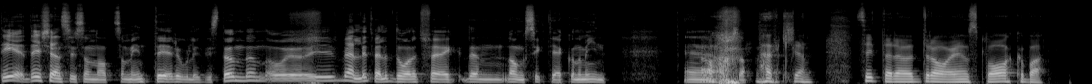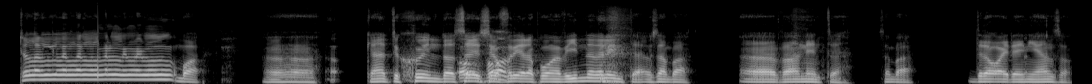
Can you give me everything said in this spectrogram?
det, det känns ju som något som inte är roligt i stunden och är väldigt, väldigt dåligt för den långsiktiga ekonomin. Eh, Ja. också. verkligen. Sitta där och dra i en spak och bara... Och bara "Äh, kan jag inte skynda sig Ja, så jag får reda på om jag vinner eller inte? Och sen bara... "Äh, vann inte. Sen bara... Dra i den igen så.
